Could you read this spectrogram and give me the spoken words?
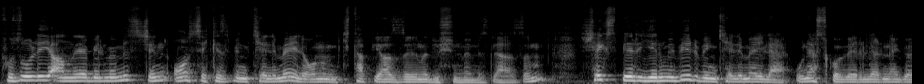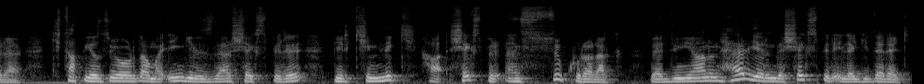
Fuzuli'yi anlayabilmemiz için 18 bin kelimeyle onun kitap yazdığını düşünmemiz lazım. Shakespeare 21 bin kelimeyle UNESCO verilerine göre kitap yazıyordu ama İngilizler Shakespeare'i bir kimlik, Shakespeare Enstitüsü kurarak ve dünyanın her yerinde Shakespeare ile giderek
